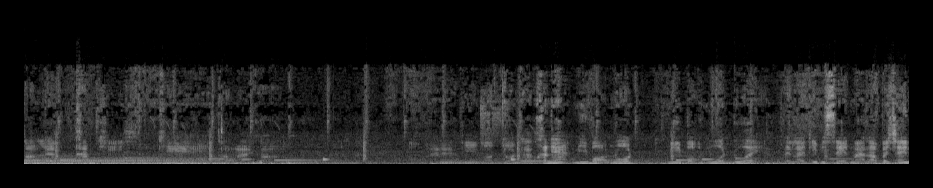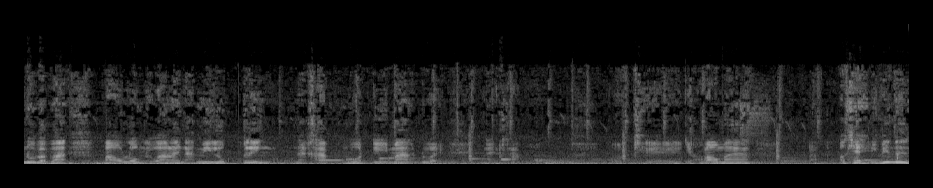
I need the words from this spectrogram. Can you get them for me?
ตอนเลือกขับขี่โอเคต่อมาก็ออกมาที่รถยนต์ครับคันนี้มีเบาะโน้ตมีเบาะนวดด้วยเป็นอะไรที่พิเศษมากแล้วไม่ใช่นวดแบบว่าเป่าลมหรือว่าอะไรนะ มีลูกกลิ้งนะครับ นวดดีมากด้วยนะครับผมโอเค เดี๋ยวเรามา โอเค อีกนิดนึง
